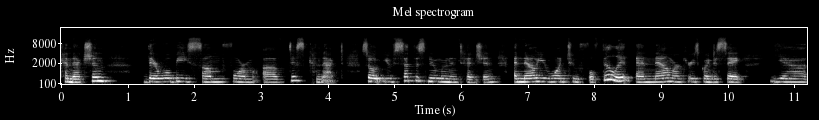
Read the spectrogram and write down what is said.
connection, there will be some form of disconnect. So you've set this new moon intention and now you want to fulfill it. And now Mercury is going to say, yeah,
